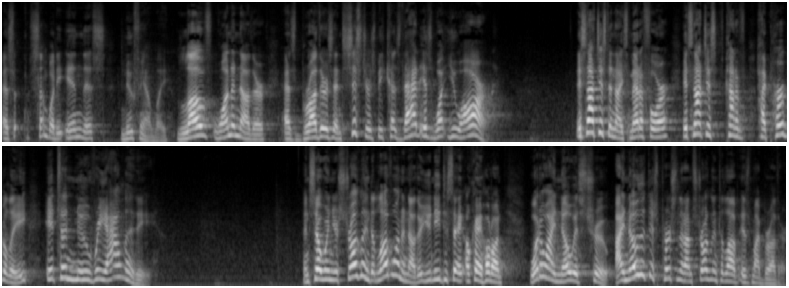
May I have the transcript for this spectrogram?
as somebody in this new family. Love one another as brothers and sisters because that is what you are. It's not just a nice metaphor, it's not just kind of hyperbole, it's a new reality. And so when you're struggling to love one another, you need to say, okay, hold on, what do I know is true? I know that this person that I'm struggling to love is my brother,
